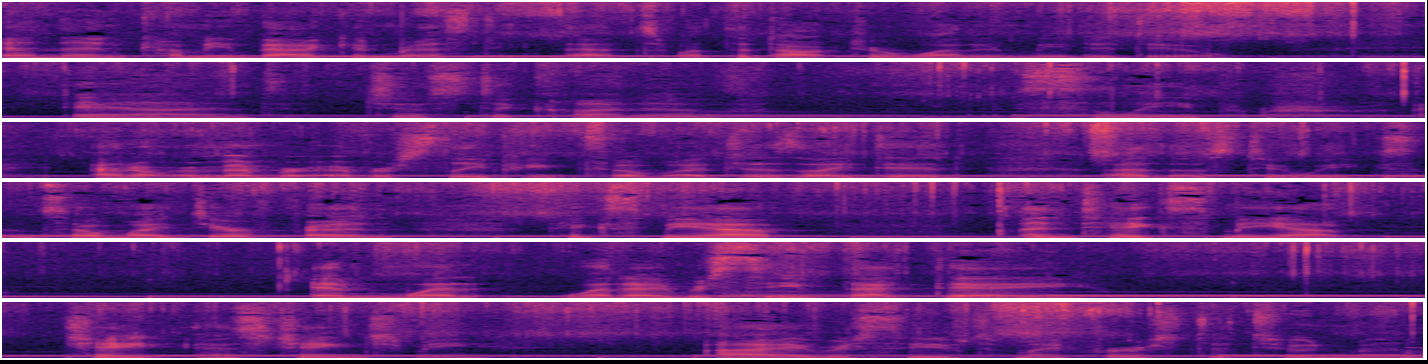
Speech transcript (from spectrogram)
And then coming back and resting. That's what the doctor wanted me to do. And just to kind of sleep. I don't remember ever sleeping so much as I did uh, those two weeks. And so my dear friend picks me up and takes me up and what, what I received that day cha- has changed me. I received my first attunement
